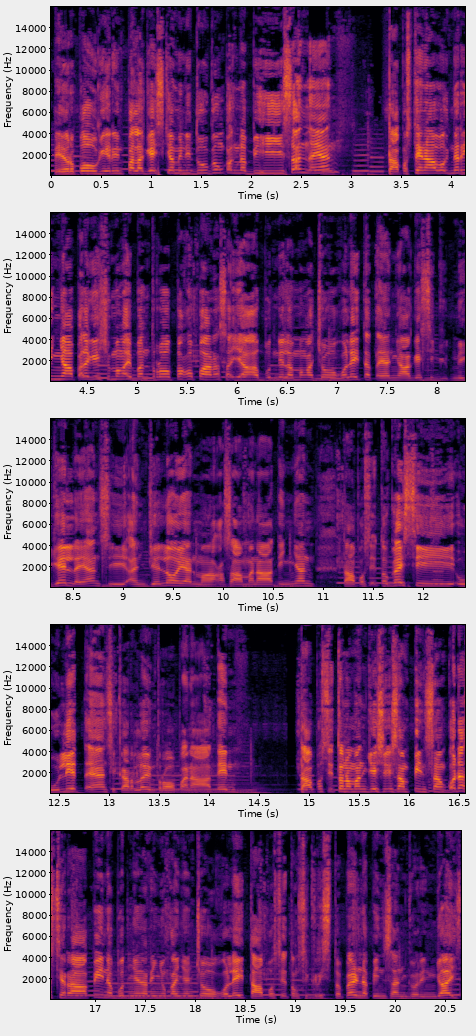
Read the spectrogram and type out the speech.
Pero pogi rin pala guys kami ni Dugong pag nabihisan, ayan. Tapos tinawag na rin nga pala guys yung mga ibang tropa ko para sa iaabot nila mga chocolate. At ayan nga guys si Miguel, ayan, si Angelo, ayan, mga kasama natin yan. Tapos ito guys si Ulit, ayan, si Carlo yung tropa natin. Tapos ito naman guys yung isang pinsan ko na si Rapi, nabot niya na rin yung kanyang chocolate. Tapos itong si Christopher na pinsan ko rin guys.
